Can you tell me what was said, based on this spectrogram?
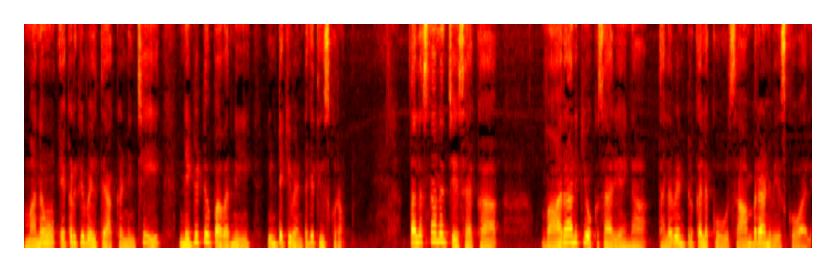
మనం ఎక్కడికి వెళ్తే అక్కడి నుంచి నెగిటివ్ పవర్ని ఇంటికి వెంటకి తీసుకురాం. తలస్నానం చేశాక వారానికి ఒకసారి అయినా తల వెంట్రుకలకు సాంబ్రాణి వేసుకోవాలి.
